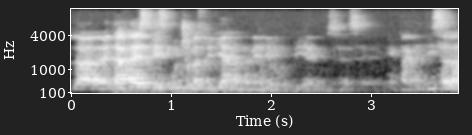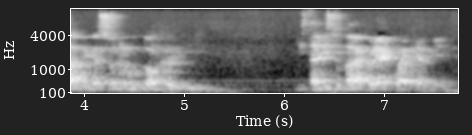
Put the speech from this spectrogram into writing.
la, ventaja es que es mucho más liviana también de bien, o sea, se empaquetiza la aplicación en un Docker y, y está listo para correr cualquier ambiente.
